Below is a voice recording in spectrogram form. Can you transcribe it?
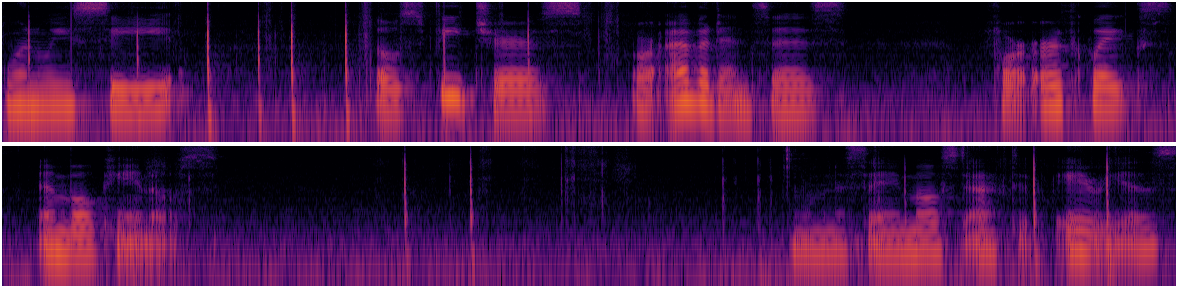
when we see those features or evidences for earthquakes and volcanoes. I'm going to say most active areas.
